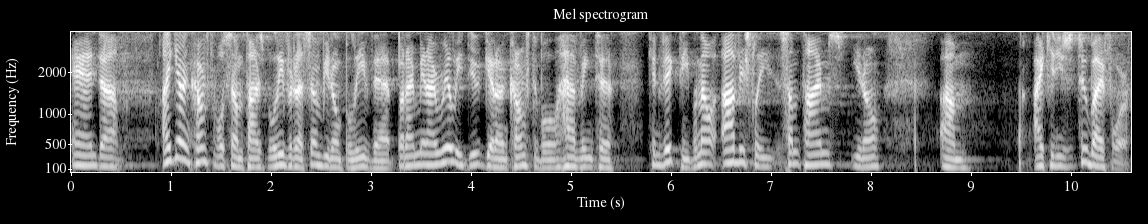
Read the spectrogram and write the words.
And uh, I get uncomfortable sometimes, believe it or not. Some of you don't believe that, but I mean, I really do get uncomfortable having to convict people. Now, obviously, sometimes, you know, um, I can use a two by four.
